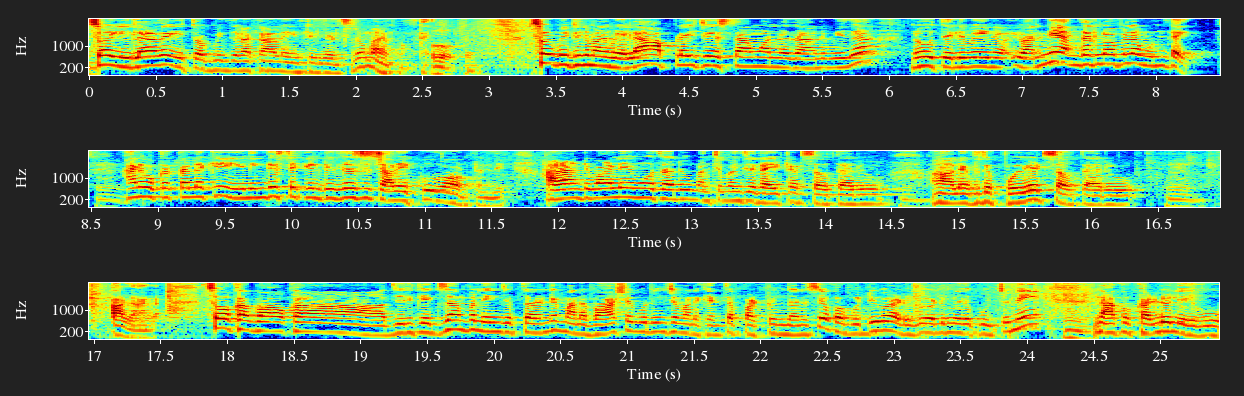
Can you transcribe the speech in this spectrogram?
సో ఇలాగ ఈ తొమ్మిది రకాల ఇంటెలిజెన్స్లు మనకు ఉంటాయి సో వీటిని మనం ఎలా అప్లై చేస్తాము అన్న దాని మీద నువ్వు తెలివైన ఇవన్నీ అందరి లోపల ఉంటాయి. కానీ ఒక్కొక్కళ్ళకి లింగ్విస్టిక్ ఇంటెలిజెన్స్ చాలా ఎక్కువగా ఉంటుంది. అలాంటి వాళ్ళు ఏమవుతారు మంచి మంచి రైటర్స్ అవుతారు. లేకపోతే పోయెట్స్ అవుతారు. అలాగా. సో ఒక ఒక దీనికి ఎగ్జాంపుల్ ఏం చెప్తారంటే మన భాష గురించి మనకి ఎంత పట్టుందో అనేసి ఒక గుడ్డివాడు రోడ్డు మీద కూర్చుని నాకు కళ్ళు లేవు.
